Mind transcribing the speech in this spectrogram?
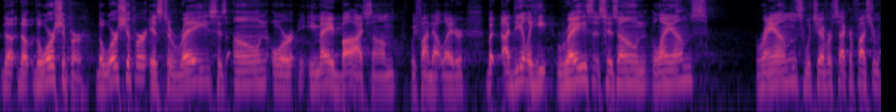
the, the, the worshiper. The worshiper is to raise his own, or he may buy some we find out later. But ideally, he raises his own lambs rams, whichever sacrifice you,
